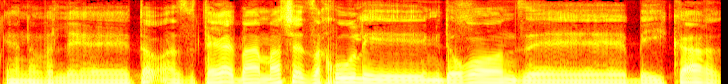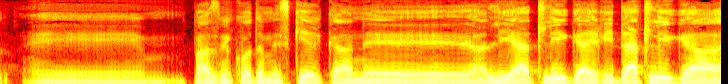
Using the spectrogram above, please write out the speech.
כן, אבל אה, טוב, אז תראה, מה שזכור לי מדורון זה בעיקר, אה, פז מקודם הזכיר כאן, אה, עליית ליגה, ירידת ליגה,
